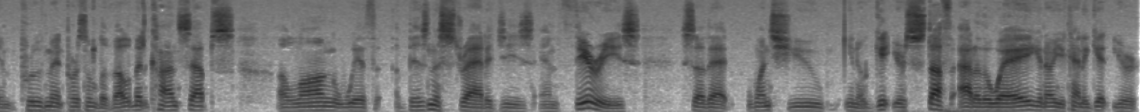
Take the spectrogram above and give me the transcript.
improvement, personal development concepts along with business strategies and theories so that once you, you know, get your stuff out of the way, you know, you kind of get your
